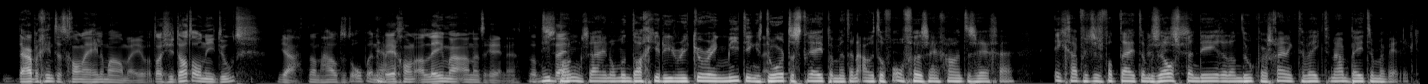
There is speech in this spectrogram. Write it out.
daar begint het gewoon helemaal mee. Want als je dat al niet doet, ja, dan houdt het op. En dan Ja. ben je gewoon alleen maar aan het rennen. Dat niet zijn, bang zijn om een dagje die recurring meetings Nee. door te strepen met een out of office en gewoon te zeggen, ik ga eventjes wat tijd aan mezelf spenderen, dan doe ik waarschijnlijk de week daarna beter mijn werk.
